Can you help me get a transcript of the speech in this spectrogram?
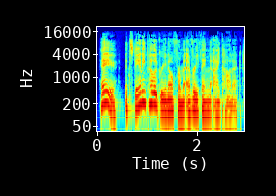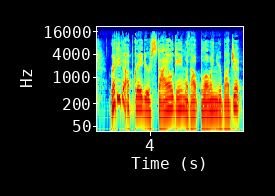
Hey, it's Danny Pellegrino from Everything Iconic. Ready to upgrade your style game without blowing your budget?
